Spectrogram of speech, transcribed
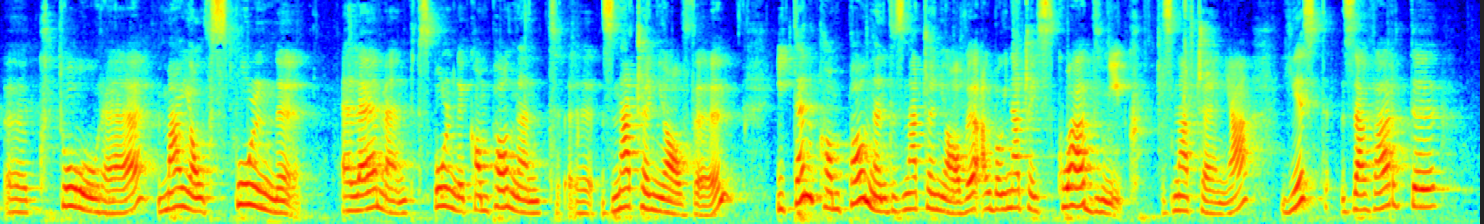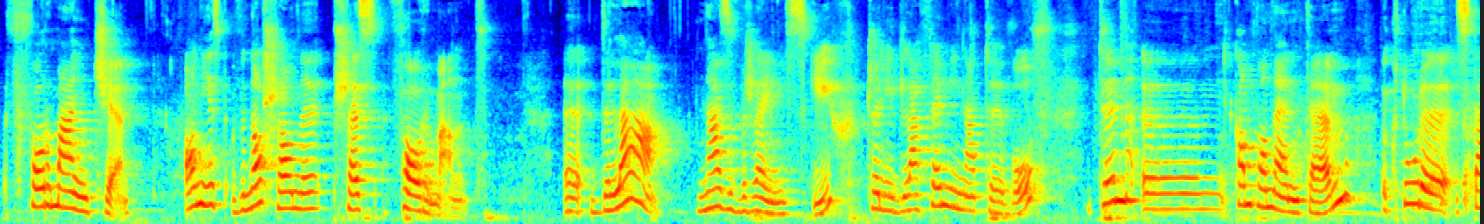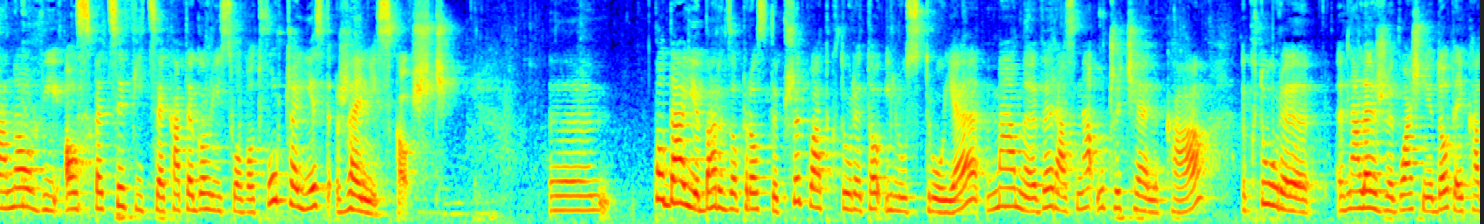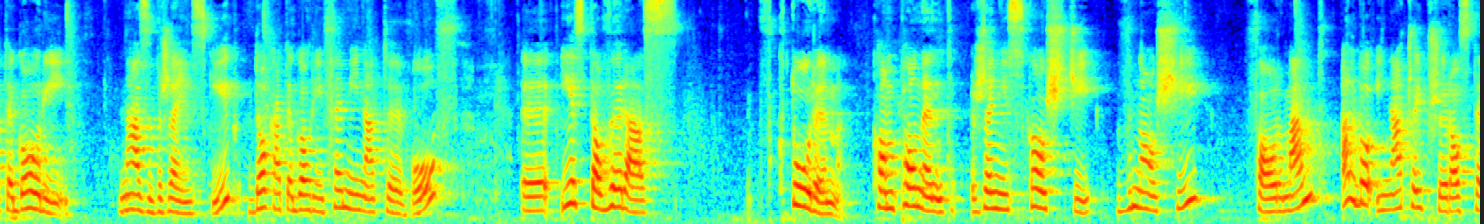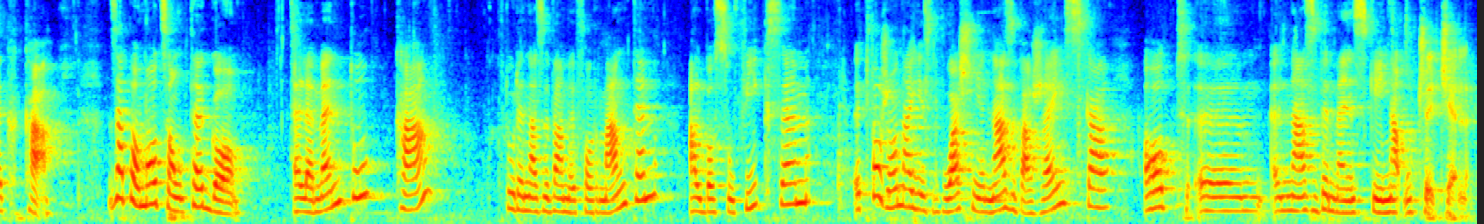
e, które mają wspólny element, wspólny komponent e, znaczeniowy i ten komponent znaczeniowy, albo inaczej składnik znaczenia jest zawarty w formancie. On jest wnoszony przez formant. E, dla nazw żeńskich, czyli dla feminatywów, tym komponentem, który stanowi o specyfice kategorii słowotwórczej, jest żeńskość. Podaję bardzo prosty przykład, który to ilustruje. Mamy wyraz nauczycielka, który należy właśnie do tej kategorii nazw żeńskich, do kategorii feminatywów. Y, jest to wyraz, w którym komponent żeniskości wnosi formant albo inaczej przyrostek k. Za pomocą tego elementu k, który nazywamy formantem, albo sufiksem tworzona jest właśnie nazwa żeńska od y, nazwy męskiej nauczyciel.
